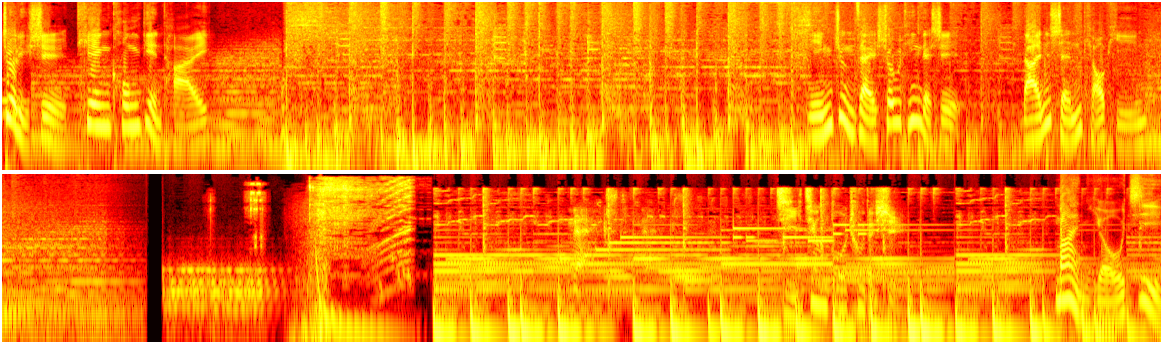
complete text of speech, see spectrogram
这里是天空电台，您正在收听的是男神调频。即将播出的是《漫游记》。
